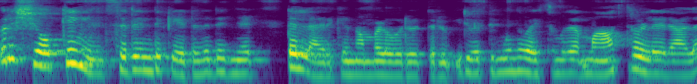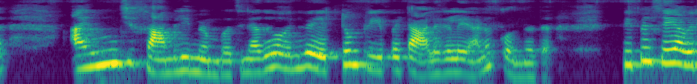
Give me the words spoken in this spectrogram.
ഒരു ഷോക്കിംഗ് ഇൻസിഡന്റ് കേട്ടതിന്റെ ഞെട്ടലായിരിക്കും നമ്മൾ ഓരോരുത്തരും. ഇരുപത്തിമൂന്ന് വയസ്സ് മുതൽ മാത്രമുള്ള ഒരാൾ അഞ്ച് ഫാമിലി മെമ്പേഴ്സിനെ അത് അവന്റെ ഏറ്റവും പ്രിയപ്പെട്ട ആളുകളെയാണ് കൊന്നത്. പീപ്പിൾ സേ അവർ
